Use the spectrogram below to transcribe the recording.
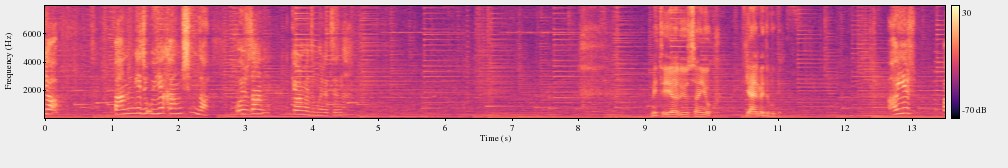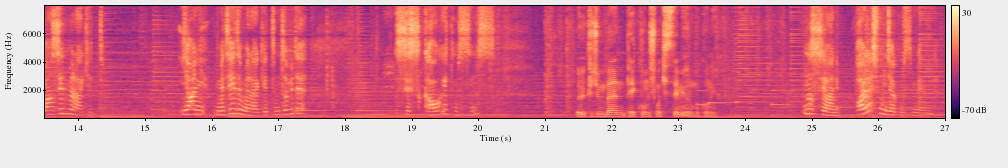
Ya ben dün gece uyuyakalmışım da o yüzden görmedim aradığını. Mete'yi arıyorsan yok. Gelmedi bugün. Hayır, ben seni merak ettim. Yani Mete'yi de merak ettim tabii de siz kavga etmişsiniz. Öykücüm ben pek konuşmak istemiyorum bu konuyu. Nasıl yani? Paylaşmayacak mısın benimle?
